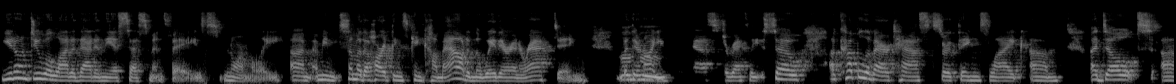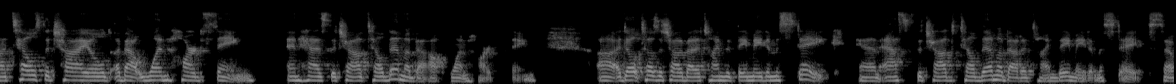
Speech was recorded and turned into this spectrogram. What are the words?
you don't do a lot of that in the assessment phase normally um, i mean some of the hard things can come out in the way they're interacting but mm-hmm. they're not mm-hmm. asked directly so a couple of our tasks are things like um, adult uh, tells the child about one hard thing and has the child tell them about one hard thing uh, adult tells a child about a time that they made a mistake and asks the child to tell them about a time they made a mistake. So,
